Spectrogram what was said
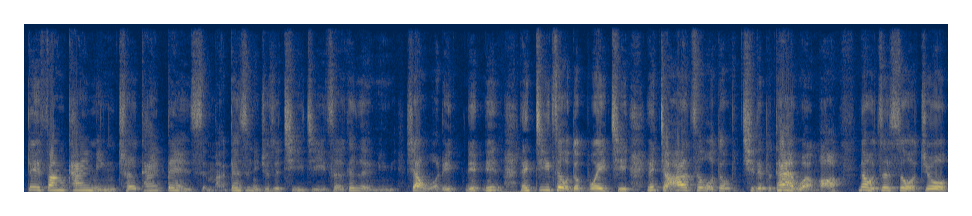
对方开名车开 Benz 嘛，但是你就是骑机车，跟着你像我，连连连连机车我都不会骑，连脚踏车我都骑得不太稳哦。那我这时候我就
